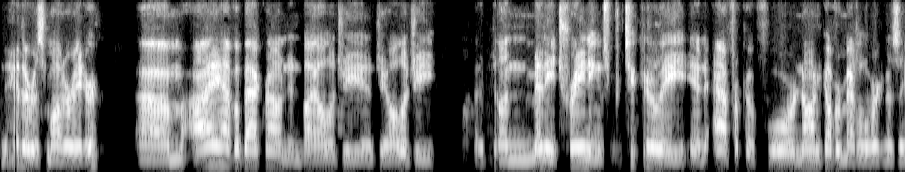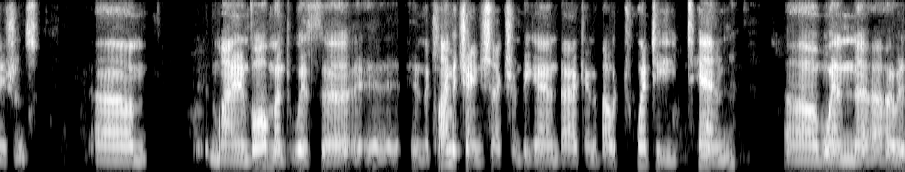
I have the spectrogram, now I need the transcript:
and Heather as moderator. Um, I have a background in biology and geology. I've done many trainings, particularly in Africa for non-governmental organizations. Um, my involvement with uh, in the climate change section began back in about 2010 uh, when uh,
